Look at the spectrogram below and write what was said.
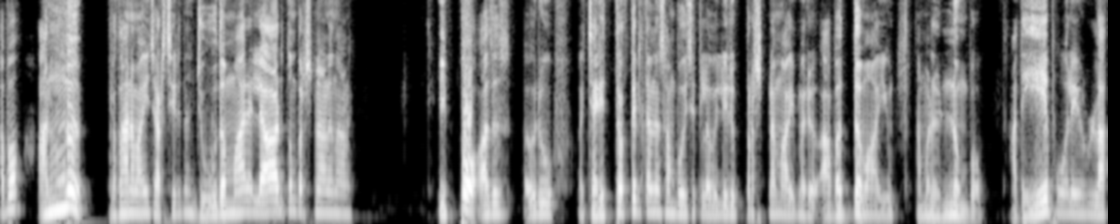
അപ്പോൾ അന്ന് പ്രധാനമായും ചർച്ച ചെയ്തിരുന്ന ജൂതന്മാരെല്ലായിടത്തും പ്രശ്നമാണെന്നാണ്. ഇപ്പോൾ അത് ഒരു ചരിത്രത്തിൽ തന്നെ സംഭവിച്ചിട്ടുള്ള വലിയൊരു പ്രശ്നമായും ഒരു അബദ്ധമായും നമ്മൾ എണ്ണുമ്പോൾ അതേപോലെയുള്ള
